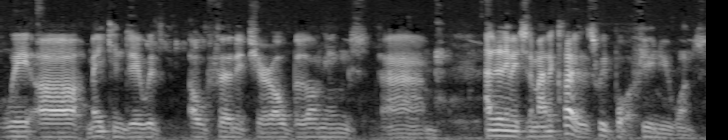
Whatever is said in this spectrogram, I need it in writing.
we are making do with old furniture, old belongings, um, and a limited amount of clothes. We've bought a few new ones.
